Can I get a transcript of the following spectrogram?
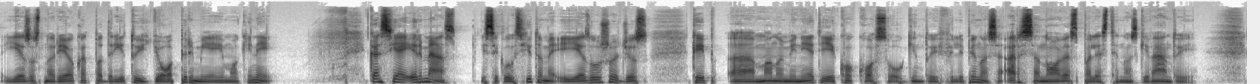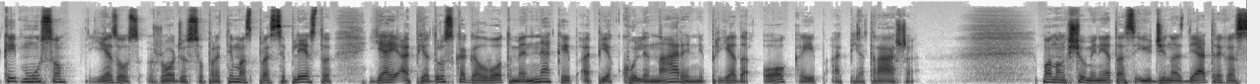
Jėzus norėjo, kad padarytų jo pirmieji mokiniai. Kas jei ir mes įsiklausytume į Jėzaus žodžius, kaip mano minėtieji kokosų augintojai Filipinuose ar senovės Palestinos gyventojai. Kaip mūsų Jėzaus žodžių supratimas prasiplėstų, jei apie druską galvotume ne kaip apie kulinarinį priedą, o kaip apie trašą. Mano anksčiau minėtas Eugenas Dietrichas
